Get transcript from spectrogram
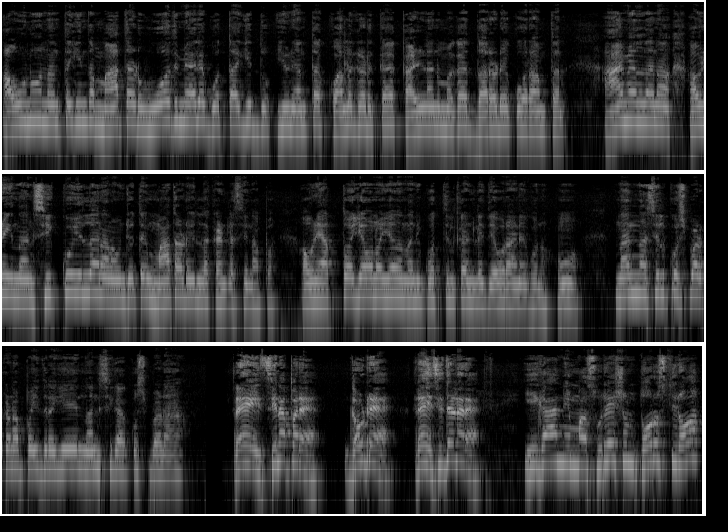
ಅವನು ನನ್ನ ತಗಿಂದ ಮಾತಾಡಿ ಹೋದ್ಮೇಲೆ ಗೊತ್ತಾಗಿದ್ದು. ಇವನು ಎಂಥ ಕೊಲಗಡ್ಕ, ಕಳ್ಳನ ಮಗ, ದರೋಡೆಕೋರ ಅಂತಾನೆ. ಆಮೇಲೆ ನಾನು ಅವನಿಗೆ ನಾನು ಸಿಕ್ಕೂ ಇಲ್ಲ, ನಾನು ಅವನ ಜೊತೆಗೆ ಮಾತಾಡೋ ಇಲ್ಲ ಕಂಡ್ಲ ಸೀನಪ್ಪ. ಅವನು ಎತ್ತೋಗ್ಯವನೋ ಏನೋ ನನಗೆ ಗೊತ್ತಿಲ್ಲ ಕಂಡ್ಲೆ ದೇವರಾಣೆಗೂ ಹ್ಞೂ. ನನ್ನ ಸಿಲ್ಕುಸ್ಬೇಡ ಕಣಪ್ಪ ಇದ್ರಾಗೆ ನನ್ನ ಸಿಗಾಕುಸ್ಬೇಡ ರೇ, ಸೀನಪ್ಪರೇ, ಗೌಡ್ರೆ, ರೇ, ಸಿದ್ದಣ್ಣರೇ, ಈಗ ನಿಮ್ಮ ಸುರೇಶನ್ ತೋರಿಸ್ತಿರೋ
